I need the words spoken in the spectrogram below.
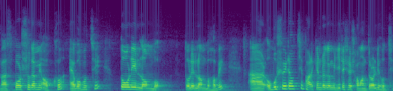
বা স্পর্শগামী অক্ষ এবং হচ্ছে তোলের লম্ব। তোলের লম্ব হবে। আর অবশ্যই এটা হচ্ছে ভারকেন্দ্রগামী যেটা, সেটা সমান্তরালই হচ্ছে।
